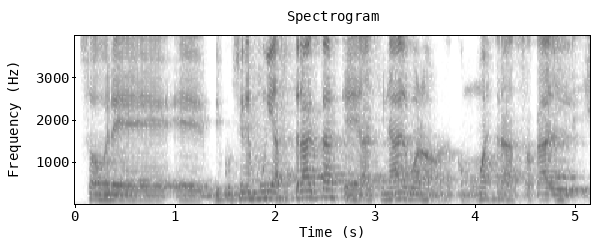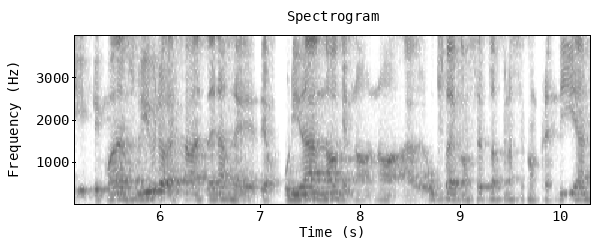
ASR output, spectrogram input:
sobre eh, discusiones muy abstractas que al final, bueno, como muestran Socal y Brinkman en su libro, estaban llenas de, oscuridad, ¿no? que no, no, uso de conceptos que no se comprendían.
